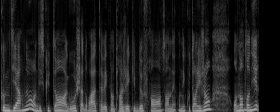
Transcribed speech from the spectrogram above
comme dit Arnaud, en discutant à gauche, à droite avec l'entourage de l'équipe de France, en, en écoutant les gens, on entend dire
